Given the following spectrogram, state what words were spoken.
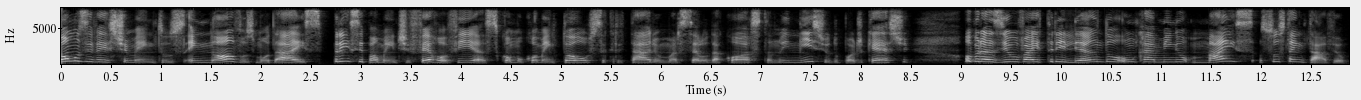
Com os investimentos em novos modais, principalmente ferrovias, como comentou o secretário Marcelo da Costa no início do podcast, o Brasil vai trilhando um caminho mais sustentável.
